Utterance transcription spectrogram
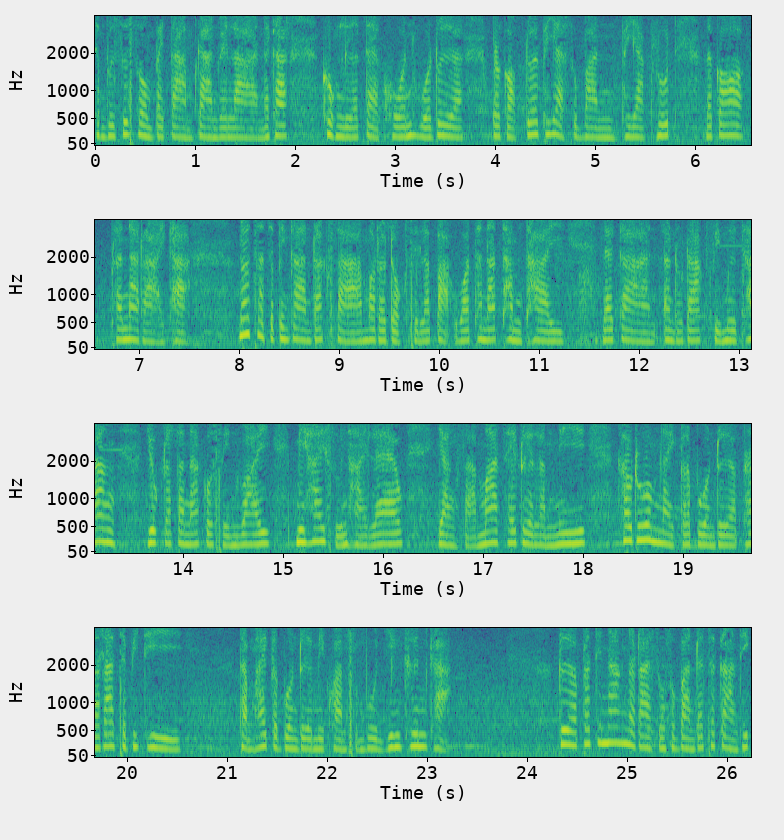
ชำรุดทรุดโทรมไปตามกาลเวลานะคะ คงเหลือแต่โค้นหัวเรือประกอบด้วยพระยาสุบรรณพญาครุฑแล้วก็พระนารายณ์ค่ะนอกจากจะเป็นการรักษามรดกศิลปะวัฒนธรรมไทย และการอนุรักษ์ฝีมือช่าง ยุครัตนโกสินทร์ไว้มิให้สูญหายแล้ว ยังสามารถใช้เรือลำนี้เข้าร่วมในกระบวนเรือพระราชพิธีทำให้กระบวนเรือมีความสมบูรณ์ยิ่งขึ้นค่ะ เรือพระที่นั่งนารายณ์ทรงสุบรรณรัชกาลที่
